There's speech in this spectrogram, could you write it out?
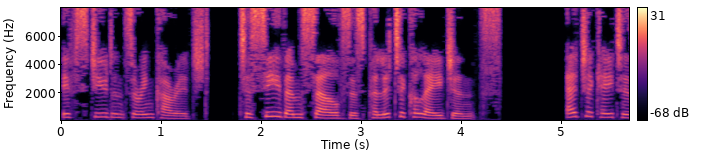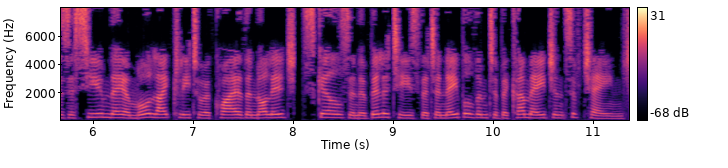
If students are encouraged to see themselves as political agents. Educators assume they are more likely to acquire the knowledge, skills and abilities that enable them to become agents of change.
